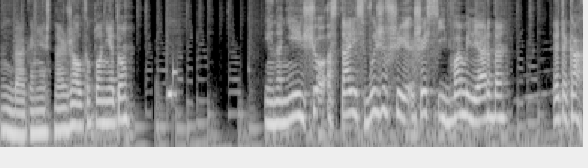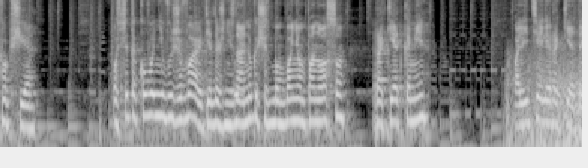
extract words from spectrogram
Да, конечно, жалко планету. И на ней еще остались выжившие 6,2 миллиарда. Это как вообще? После такого не выживают, я даже не знаю. Ну-ка сейчас бомбанем по носу ракетками. Полетели ракеты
